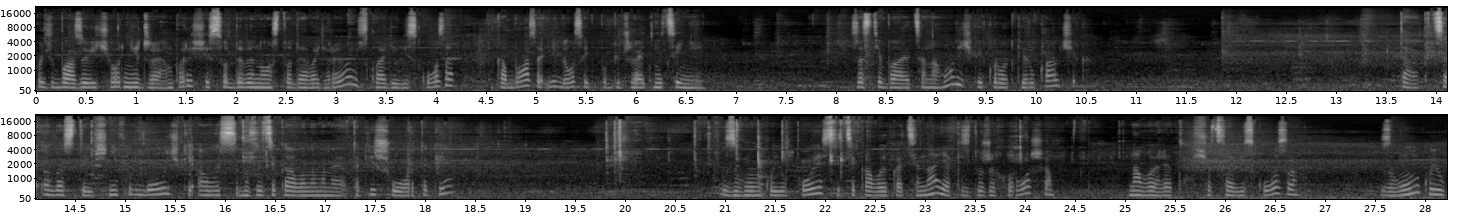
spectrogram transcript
Поруч базові чорні джемпери 699 гривень в складі віскоза. Така база і досить по бюджетній ціні. Застібається на голочки, короткий рукавчик. Так, це еластичні футболочки, а ось зацікавили мене такі шортики з гумкою в поясі. Цікаво, яка ціна, якість дуже хороша. На вигляд, що це віскоза з гумкою в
